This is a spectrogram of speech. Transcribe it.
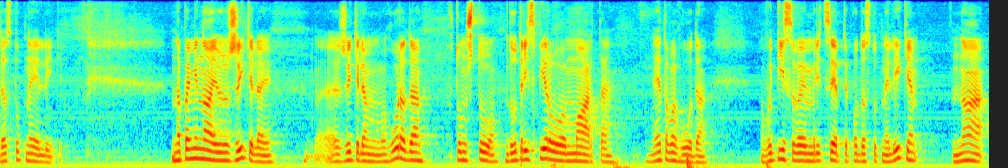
«Доступные лики». Напоминаю жителей, э, жителям города в том, что до 31 марта этого года выписываем рецепты по доступной лике на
